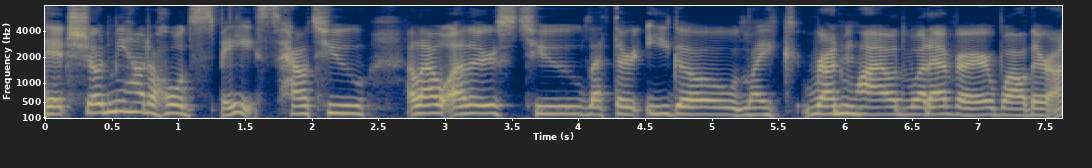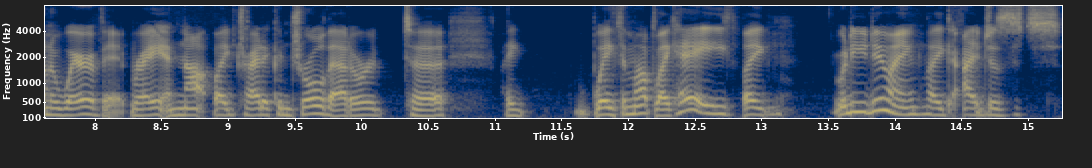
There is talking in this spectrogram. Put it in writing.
It showed me how to hold space, how to allow others to let their ego like run wild, whatever, while they're unaware of it, right? And not like try to control that or to like wake them up, like, hey, like, what are you doing? Like, I just,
